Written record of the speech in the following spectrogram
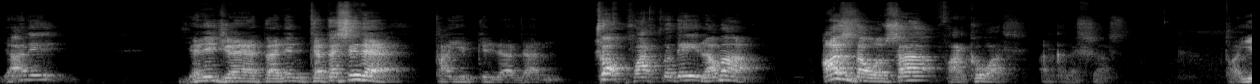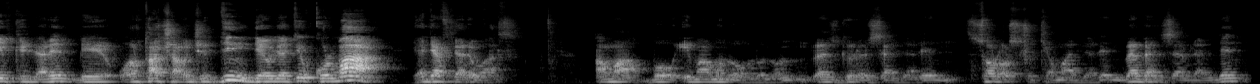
Yani yeni CHP'nin tepesi de Tayyipgillerden çok farklı değil ama az da olsa farkı var arkadaşlar. Tayyipgillerin bir orta din devleti kurma hedefleri var. Ama bu İmamoğlu'nun, Özgür Özel'lerin, Sorosçu Kemal'lerin ve benzerlerinin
